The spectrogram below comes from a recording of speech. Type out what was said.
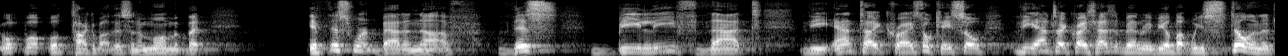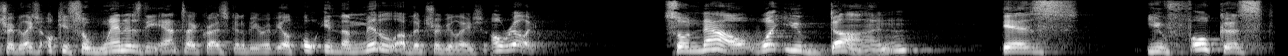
we'll, we'll, we'll talk about this in a moment, but if this weren't bad enough, this belief that the Antichrist. Okay, so the Antichrist hasn't been revealed, but we're still in the tribulation. Okay, so when is the Antichrist going to be revealed? Oh, in the middle of the tribulation. Oh, really? So now what you've done is you've focused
